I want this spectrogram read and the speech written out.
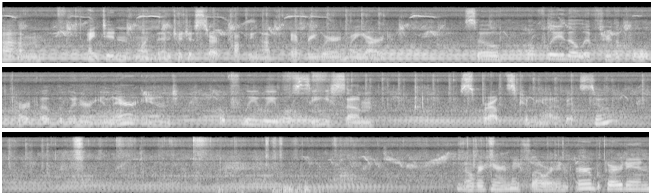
um, I didn't want them to just start popping up everywhere in my yard. So hopefully they'll live through the cold part of the winter in there and hopefully we will see some sprouts coming out of it soon. And over here in my flower and herb garden,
